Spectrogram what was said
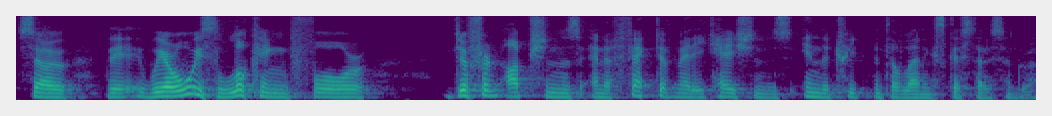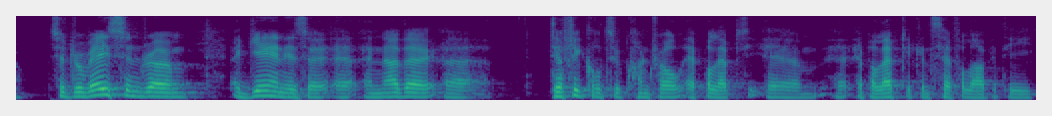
so the, we're always looking for different options and effective medications in the treatment of Lennox-Gastaut syndrome. So Dravet syndrome, again, is a, a, another uh, difficult to control epilepsy, um, epileptic encephalopathy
